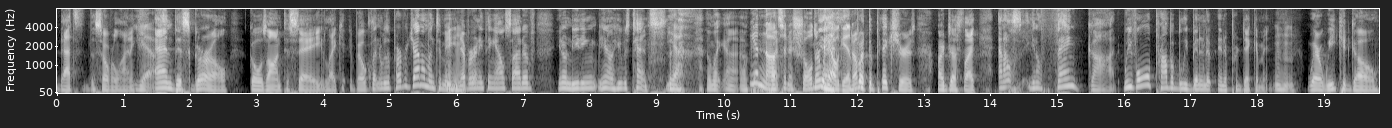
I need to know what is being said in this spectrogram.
that's the silver lining. Yeah. And this girl goes on to say like Bill Clinton was a perfect gentleman to me. Mm-hmm. Never anything outside of you know needing you know he was tense. Yeah. I'm like uh, okay. He had knots But- in his shoulder. Yeah, we all get them. but the pictures are just like, and I'll, you know, thank God we've all probably been in a, in a predicament Mm-hmm. where we could go,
